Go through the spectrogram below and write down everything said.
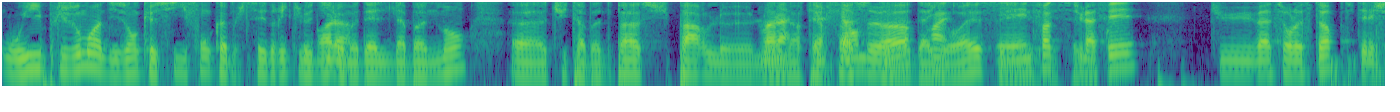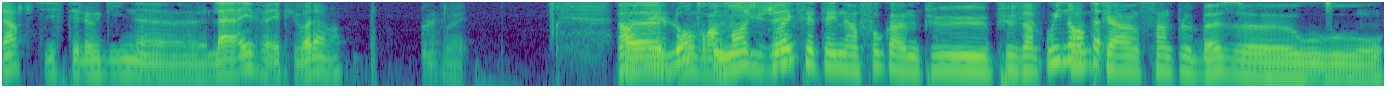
oui, plus ou moins. Disons que s'ils font comme Cédric le dit, le modèle d'abonnement, euh, tu t'abonnes pas par le l'interface d'iOS. Et, une fois que tu l'as fait, tu vas sur le store, tu télécharges, tu utilises tes logins euh, live, et puis voilà. Hein. Ouais. Euh, l'autre sujet, je trouvais que c'était une info quand même plus plus importante qu'un simple buzz euh, ou,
